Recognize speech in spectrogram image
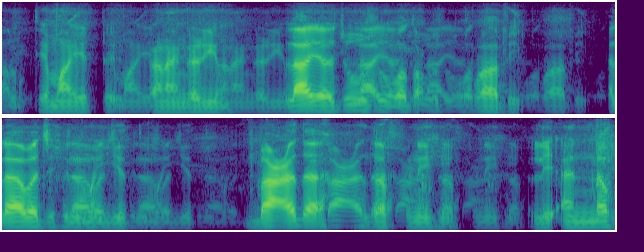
കൃത്യമായിട്ട് കാണാൻ കഴിയും ലാ യജൂസു വദഉ തുറാബി അലാ വജ്ഹിൽ മയ്യിത് بعد دفنه لأنه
